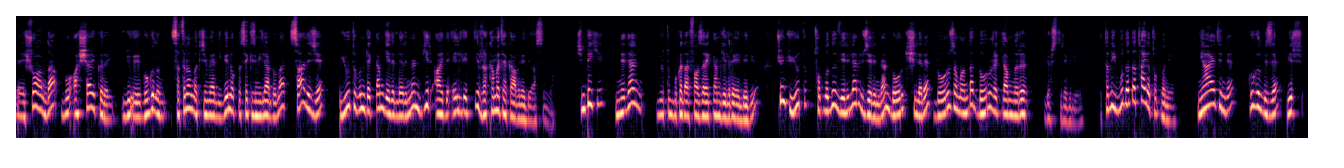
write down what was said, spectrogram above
e, şu anda bu aşağı yukarı e, Google'ın satın almak için verdiği 1.8 milyar dolar sadece YouTube'un reklam gelirlerinden bir ayda elde ettiği rakama tekabül ediyor aslında. Şimdi peki neden YouTube bu kadar fazla reklam geliri elde ediyor? Çünkü YouTube topladığı veriler üzerinden doğru kişilere doğru zamanda doğru reklamları gösterebiliyor. E tabii bu da datayla toplanıyor. Nihayetinde Google bize bir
